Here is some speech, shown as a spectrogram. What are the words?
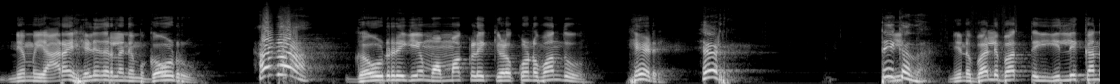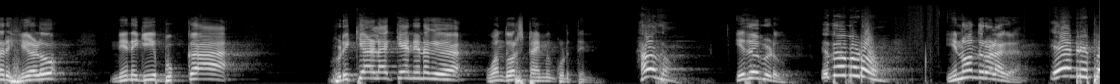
ನಿಮ್ಮ ಯಾರ ಹೇಳಿದ್ರಲ್ಲ ನಿಮ್ಮ ಗೌಡ್ರು. ಹೌದು. ಗೌಡ್ರಿಗೆ ಮೊಮ್ಮಕ್ಕಳಿಗೆ ಕೇಳ್ಕೊಂಡು ಬಂದು ಹೇಳ್ರಿ. ಹೇಳ್ರಿ. ಟೀಕ್ ಅದ ನಿನ್ನ ಬಲ್ಲಿ ಬತ್ ಇಲ್ಲಿಕ್ಕಂದ್ರೆ ಹೇಳು ನಿನಗೆ ಈ ಬುಕ್ಕ ಹುಡುಕ್ಯಾಳಕ್ಕೆ ನಿನಗೆ ಒಂದು ವರ್ಷ ಟೈಮಿಂಗ್ ಕೊಡ್ತೀನಿ. ಹೌದು. ಇದು ಬಿಡು. ಇದು ಬಿಡು. ಇನ್ನೊಂದ್ರೊಳಗೆ ಏನ್ರಿಪ್ಪ?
